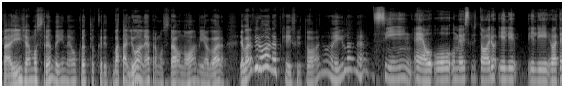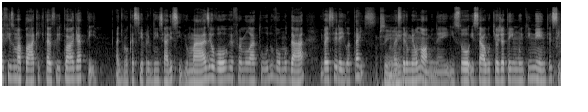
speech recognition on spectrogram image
Tá aí já mostrando aí, né? O quanto batalhou, né? Pra mostrar o nome e agora... E agora virou, né? Porque é escritório, a Eila, né? Sim, é, o, o, o meu escritório, ele, ele, eu até fiz uma placa que estava escrito AHT, Advocacia Previdenciária e Civil. Mas eu vou reformular tudo, vou mudar e vai ser Eila Thaís. Sim. Vai ser o meu nome, né? Isso, isso é algo que eu já tenho muito em mente, assim.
